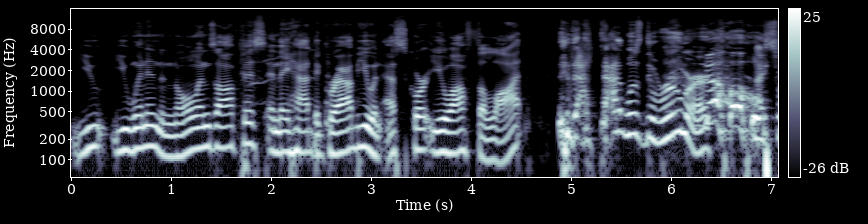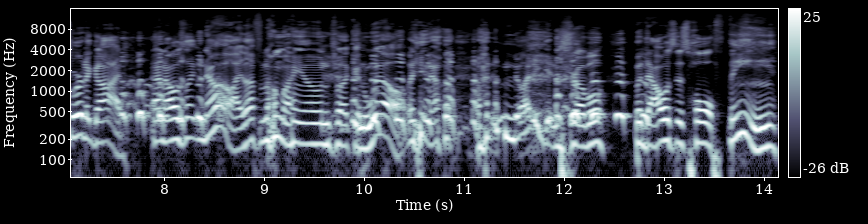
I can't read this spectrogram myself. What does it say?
You you went into Nolan's office and they had to grab you and escort you off the lot. That that was the rumor. No. I swear to God. And I was like, no, I left it on my own fucking will. You know, I didn't know I didn't get in trouble. But that was this whole thing.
